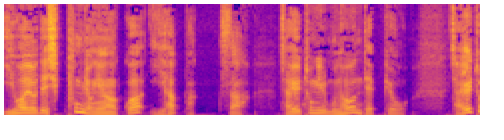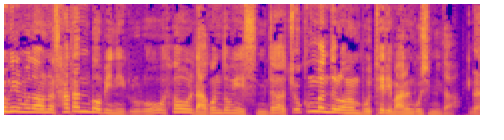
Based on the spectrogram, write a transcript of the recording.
이화여대 식품영양학과 2학 박사 자유통일문화원 대표 자유통일문화원은 사단법인으로 서울 낙원동에 있습니다. 조금만 들어가면 모텔이 많은 곳입니다. 네.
